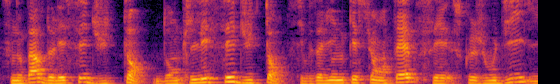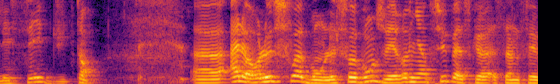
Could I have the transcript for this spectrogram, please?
Ça nous parle de laisser du temps. Donc laisser du temps. Si vous aviez une question en tête, c'est ce que je vous dis, laisser du temps. Euh, alors, le soit bon. Le soit bon, je vais revenir dessus parce que ça me fait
